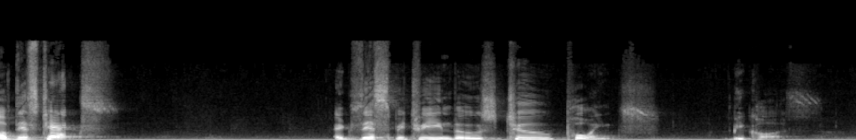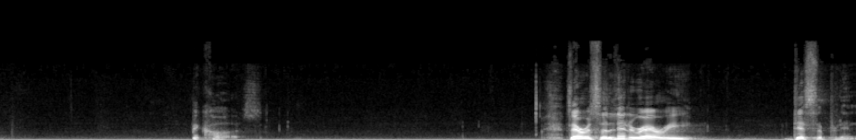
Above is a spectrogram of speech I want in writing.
of this text exists between those two points because. Because. There is a literary discipline,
